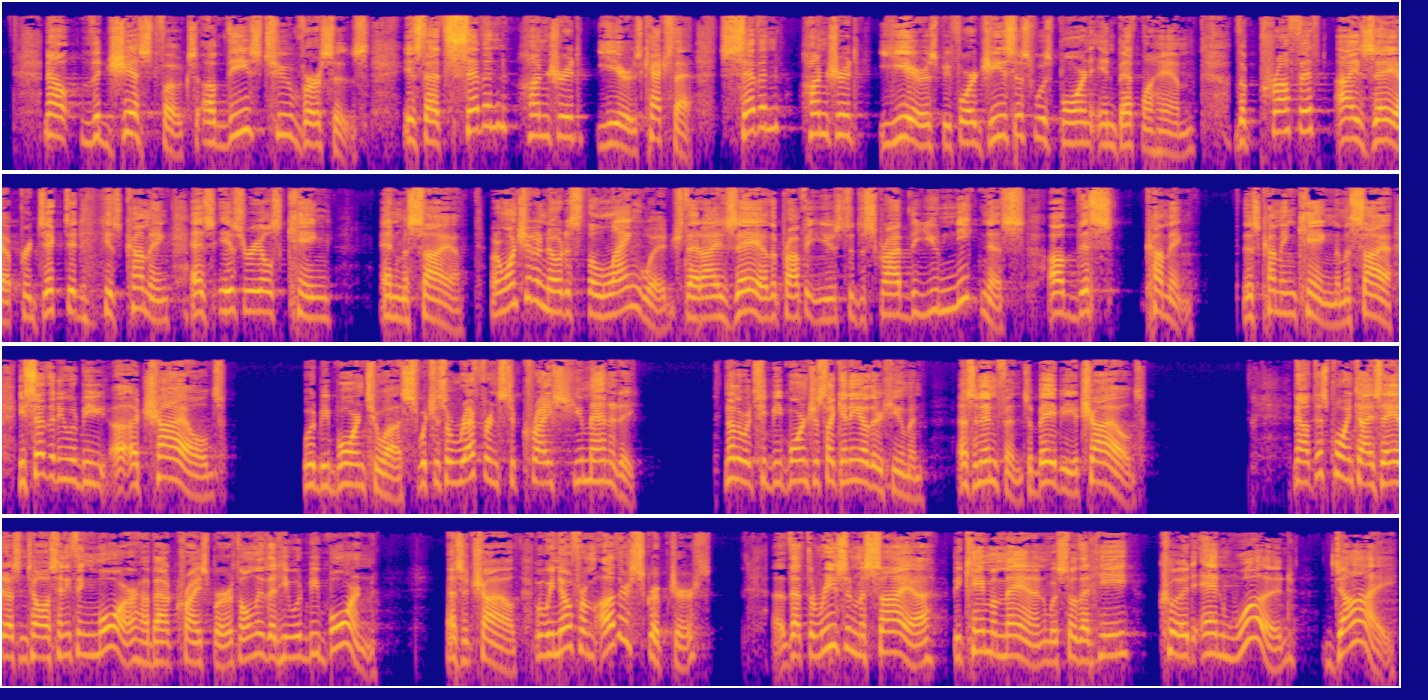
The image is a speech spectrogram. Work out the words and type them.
Now, the gist, folks, of these two verses is that 700 years, catch that, 700 years before Jesus was born in Bethlehem, the prophet Isaiah predicted his coming as Israel's king and Messiah. But I want you to notice the language that Isaiah, the prophet, used to describe the uniqueness of this coming, this coming king, the Messiah. He said that he would be a child would be born to us, which is a reference to Christ's humanity. In other words, he'd be born just like any other human, as an infant, a baby, a child. Now, at this point, Isaiah doesn't tell us anything more about Christ's birth, only that he would be born as a child. But we know from other scriptures uh, that the reason Messiah became a man was so that he could and would die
